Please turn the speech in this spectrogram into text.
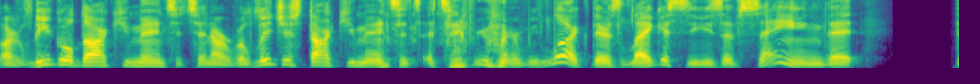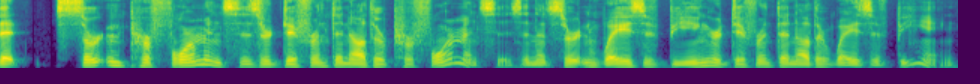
our legal documents, it's in our religious documents, it's, it's everywhere we look. There's legacies of saying that that certain performances are different than other performances and that certain ways of being are different than other ways of being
